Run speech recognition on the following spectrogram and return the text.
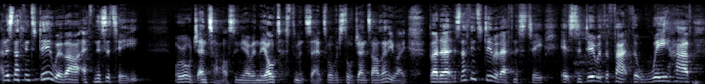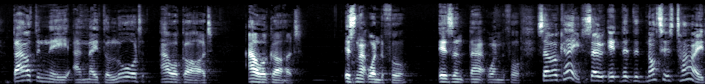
And it's nothing to do with our ethnicity. We're all Gentiles, you know, in the Old Testament sense. Well, we're just all Gentiles anyway. But uh, it's nothing to do with ethnicity. It's to do with the fact that we have bowed the knee and made the Lord our God our God. Isn't that wonderful? Isn't that wonderful? So, okay, so it, the, the, knot is tied.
